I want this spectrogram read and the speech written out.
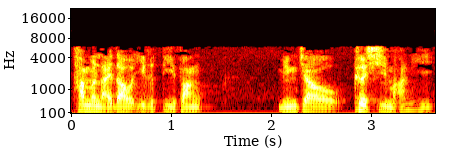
他们来到一个地方，名叫克西马尼。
